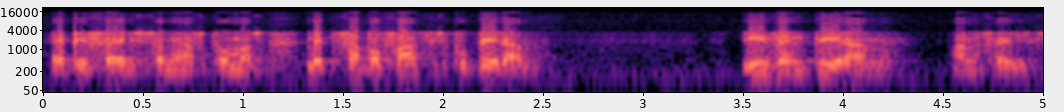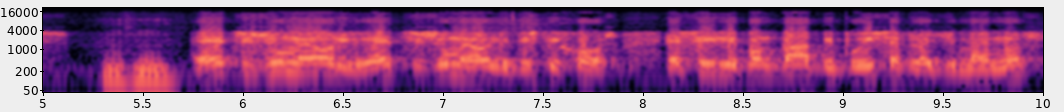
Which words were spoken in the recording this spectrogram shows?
επιφέρει στον εαυτό μας με τις αποφάσεις που πήραμε. Ή δεν πήραμε, αν θέλεις. Έτσι ζούμε όλοι, έτσι ζούμε όλοι δυστυχώς. Εσύ λοιπόν Μπάμπη που είσαι ευλογημένος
